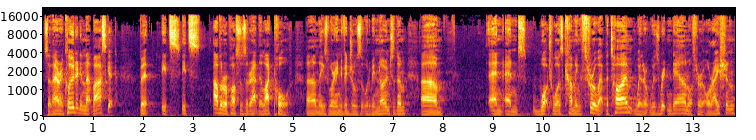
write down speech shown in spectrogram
So they are included in that basket, but it's, it's other apostles that are out there, like Paul. Um, these were individuals that would have been known to them. Um, and, and what was coming through at the time, whether it was written down or through oration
